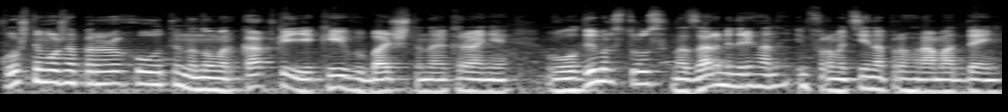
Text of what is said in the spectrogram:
Кошти можна перераховувати на номер картки, який ви бачите на екрані. Володимир Струс, Назар Мідріган. Інформаційна програма День.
